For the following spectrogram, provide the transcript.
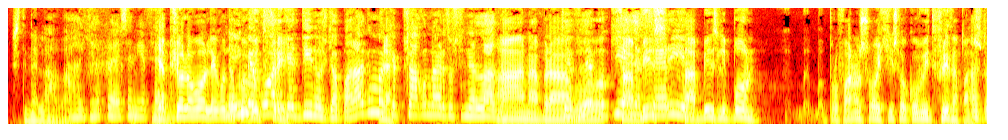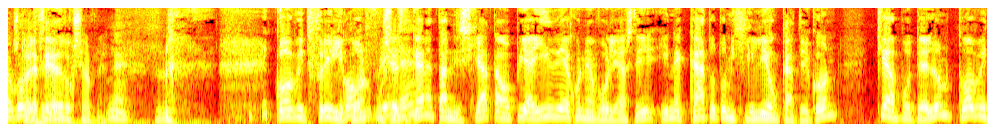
στην Ελλάδα. Α, για πες, ενδιαφέρον. Για ποιο λόγο λέγονται Ναι, είμαι εγώ COVID-free. Αργεντίνος για παράδειγμα Ναι. και ψάχνω να έρθω στην Ελλάδα. Άνα, μπράβο. Και βλέπω εκεί θα, μπεις, ελευθερία. θα μπεις λοιπόν. Προφανώς όχι στο COVID free θα πας. Α, Στο, στο COVID ελευθερία free. δεν το ξέρουν. Ναι. COVID free λοιπόν COVID free, ουσιαστικά ναι. είναι τα νησιά τα οποία ήδη έχουν εμβολιαστεί, είναι κάτω των χιλίων κατοίκων και αποτελούν COVID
